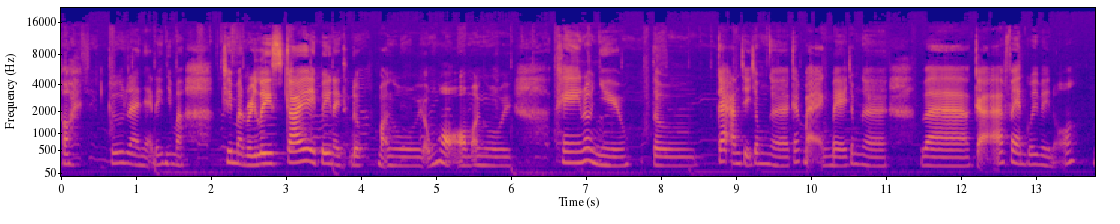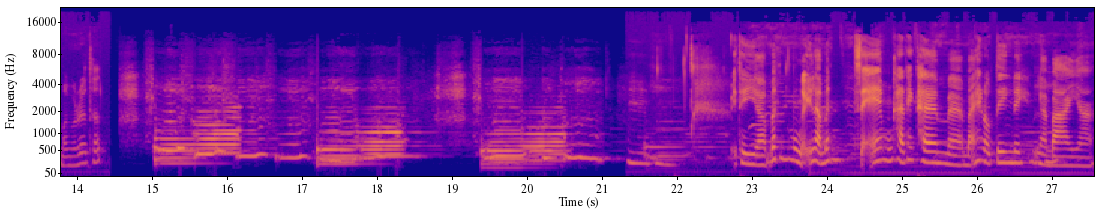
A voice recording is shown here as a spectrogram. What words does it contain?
thôi cứ ra nhạc đi. Nhưng mà khi mà release cái EP này được mọi người ủng hộ mọi người khen rất là nhiều từ các anh chị trong nghề các bạn bè trong nghề và cả fan của Evie nữa. Mọi người rất là thích. Ừ. Thì uh, Bích muốn nghĩ là Bích sẽ muốn khai thác thêm về bài hát đầu tiên đi là Ừ. bài à,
